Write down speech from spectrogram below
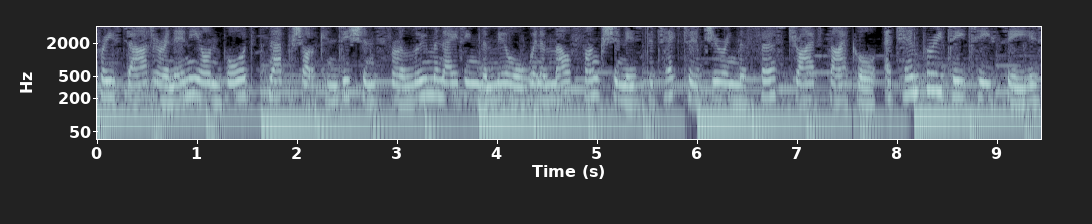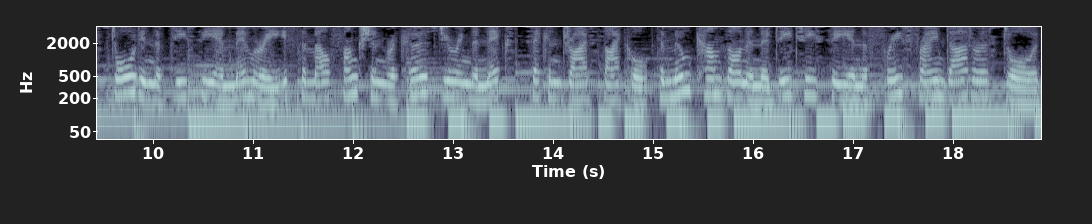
freeze data and any on-board snapshot conditions for illuminating the MIL when a malfunction is detected during the first drive cycle. A temporary DTC is stored in the PCM memory if the malfunction recurs during the next second drive cycle, the MIL comes on and the DTC and the freeze frame data are stored.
